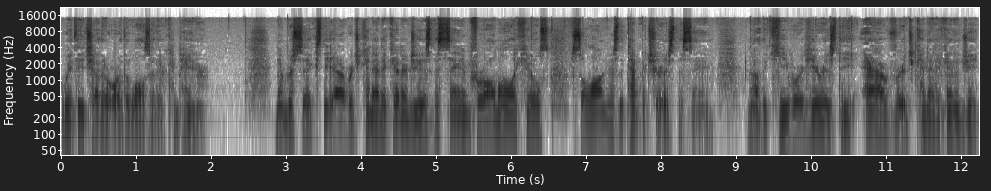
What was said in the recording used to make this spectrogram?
with each other or the walls of their container. Number six, the average kinetic energy is the same for all molecules so long as the temperature is the same. Now, the key word here is the average kinetic energy,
